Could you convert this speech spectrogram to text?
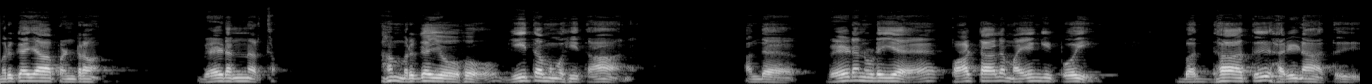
மிருகயா பண்ணுறான் வேடன்னு அர்த்தம். அஹம் மிருகயோகோ கீதமோகிதான் அந்த வேடனுடைய பாட்டால் மயங்கி போய் பத்தாத்து ஹரிணாத்து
